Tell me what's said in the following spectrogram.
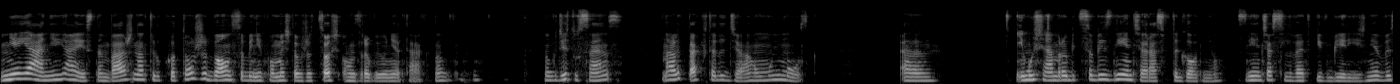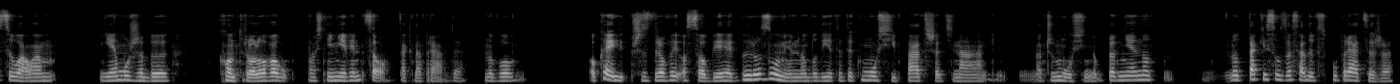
Nie ja, nie ja jestem ważna, tylko to, żeby on sobie nie pomyślał, że coś on zrobił nie tak. No, no gdzie tu sens? No ale tak wtedy działał mój mózg. I musiałam robić sobie zdjęcia raz w tygodniu. Zdjęcia sylwetki w bieliźnie. Wysyłałam jemu, żeby kontrolował właśnie nie wiem co tak naprawdę. No bo okej, okay, przy zdrowej osobie jakby rozumiem, no bo dietetyk musi patrzeć na, znaczy musi, no pewnie no, no takie są zasady współpracy, że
